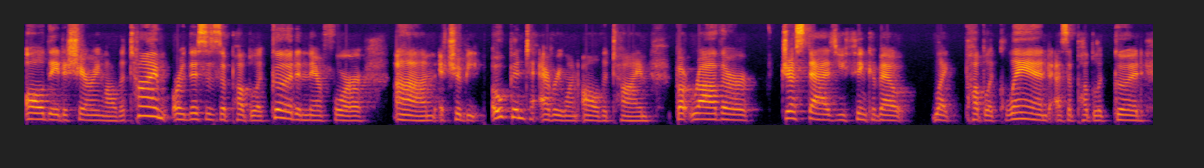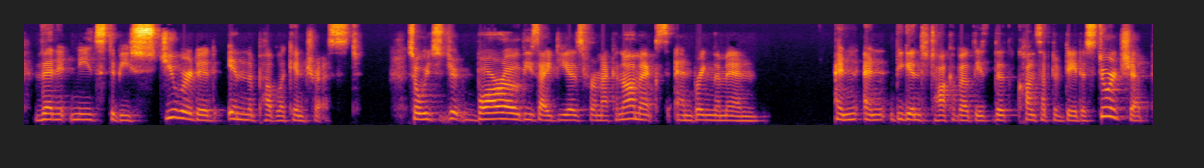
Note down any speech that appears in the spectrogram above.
all data sharing all the time, or this is a public good and therefore um, it should be open to everyone all the time, but rather just as you think about like public land as a public good, then it needs to be stewarded in the public interest. So we borrow these ideas from economics and bring them in and and begin to talk about the, the concept of data stewardship.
